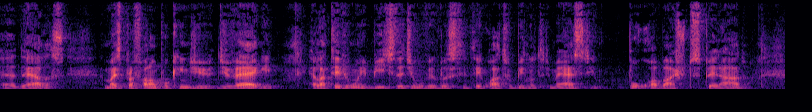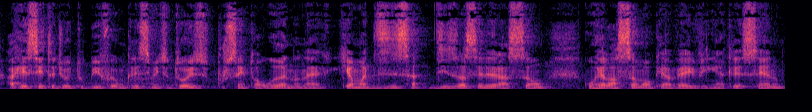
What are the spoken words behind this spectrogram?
é, delas. Mas para falar um pouquinho de, de VEG, ela teve um EBITDA de 1,74 bi no trimestre, pouco abaixo do esperado. A receita de 8 bi foi um crescimento de 2% ao ano, né, que é uma desaceleração com relação ao que a VEG vinha crescendo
